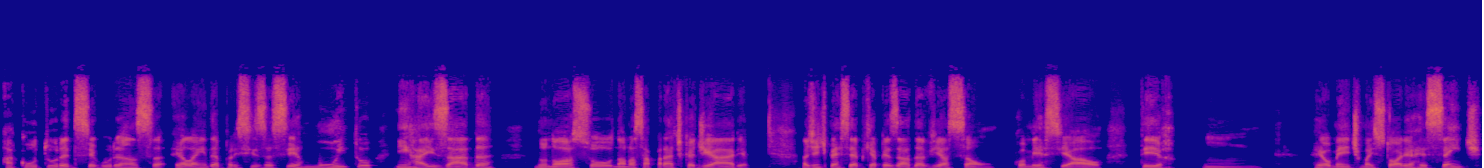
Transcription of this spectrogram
a cultura de segurança ela ainda precisa ser muito enraizada no nosso, na nossa prática diária. A gente percebe que apesar da aviação comercial ter um, realmente uma história recente,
